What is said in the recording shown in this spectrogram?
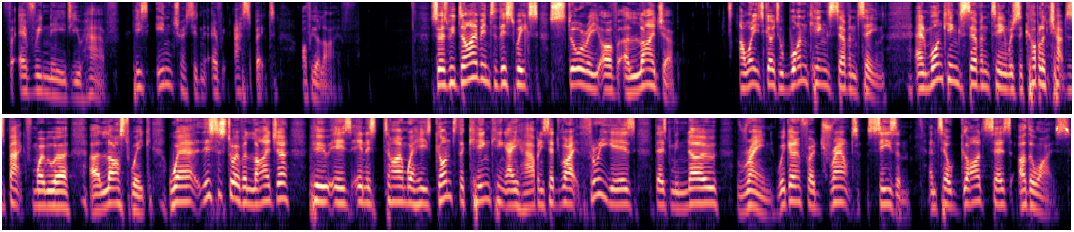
for every need you have, He's interested in every aspect of your life. So, as we dive into this week's story of Elijah, I want you to go to 1 Kings 17. And 1 Kings 17, which is a couple of chapters back from where we were uh, last week, where this is a story of Elijah who is in this time where he's gone to the king, King Ahab, and he said, Right, three years, there's going to be no rain. We're going for a drought season until God says otherwise.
